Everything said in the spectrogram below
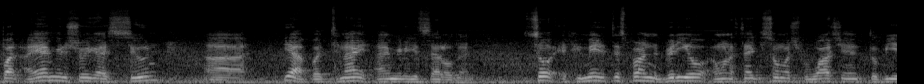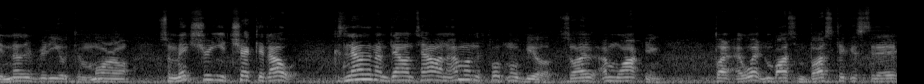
but I am gonna show you guys soon. Uh, yeah, but tonight I'm gonna get settled in. So if you made it this far in the video, I wanna thank you so much for watching. There'll be another video tomorrow, so make sure you check it out. Because now that I'm downtown, I'm on the footmobile, so I, I'm walking. But I went and bought some bus tickets today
